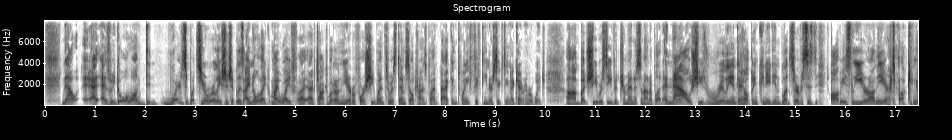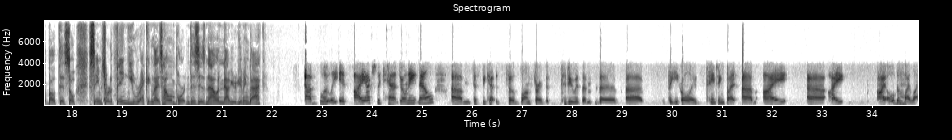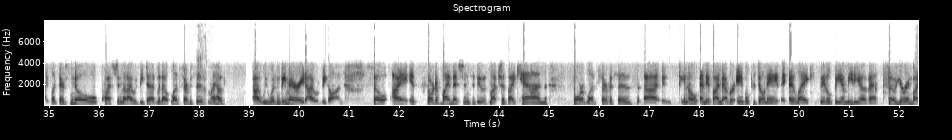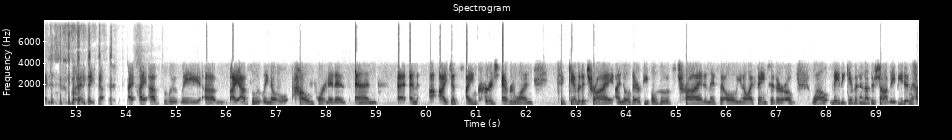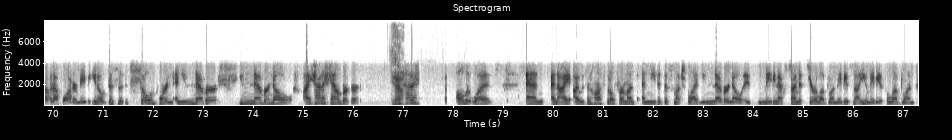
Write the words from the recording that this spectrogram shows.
now, as we go along, did where's what's your relationship, Liz? I know, like my wife, I, have talked about it on the air before. She went through a stem cell transplant back in 2015 or 16. I can't remember which, um, but she received a tremendous amount of blood, and now she's really into helping Canadian Blood Services. Obviously, you're on the air talking about this, so same sort of thing. You recognize how important this is now, and now you're giving back. Absolutely. It's I actually can't donate now, um, just because it's a long story, but to do with the the uh, the E. coli tainting. But um, I uh, I I owe them my life. Like there's no question that I would be dead without blood services. Yeah. My husband, uh, we wouldn't be married. I would be gone. So I, it's sort of my mission to do as much as I can for blood services, uh, you know, and if I'm ever able to donate, uh, like it'll be a media event, so you're invited. but, yeah, I, I absolutely, um, I absolutely know how important it is, and and I just I encourage everyone to give it a try. I know there are people who have tried and they say, "Oh, you know, I fainted," or "Oh, well, maybe give it another shot. Maybe you didn't have enough water. Maybe you know this is so important, and you never, you never know." I had a hamburger. Yeah, I had a. That's all it was and and I I was in hospital for a month and needed this much blood. You never know. It, maybe next time it's your loved one. Maybe it's not you. Maybe it's a loved one.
